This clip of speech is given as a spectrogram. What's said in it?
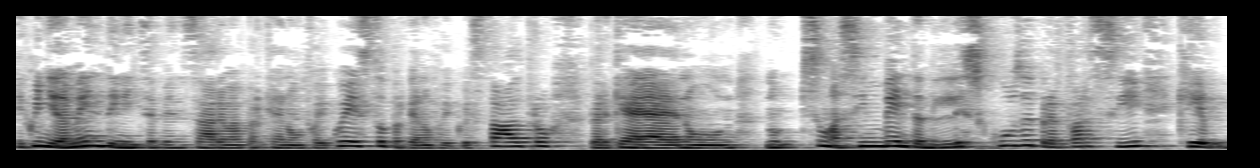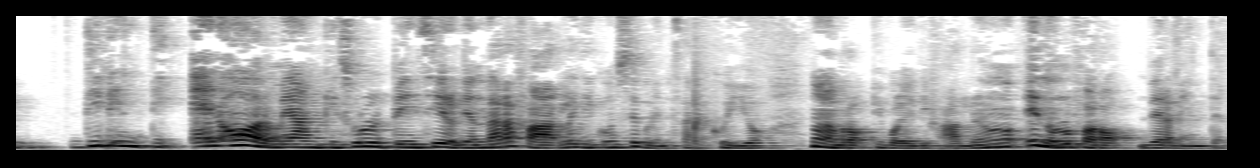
E quindi la mente inizia a pensare, ma perché non fai questo, perché non fai quest'altro, perché non... non... Insomma, si inventa delle scuse per far sì che diventi enorme anche solo il pensiero di andare a farle, di conseguenza, ecco io non avrò più voglia di farle non, e non lo farò veramente.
